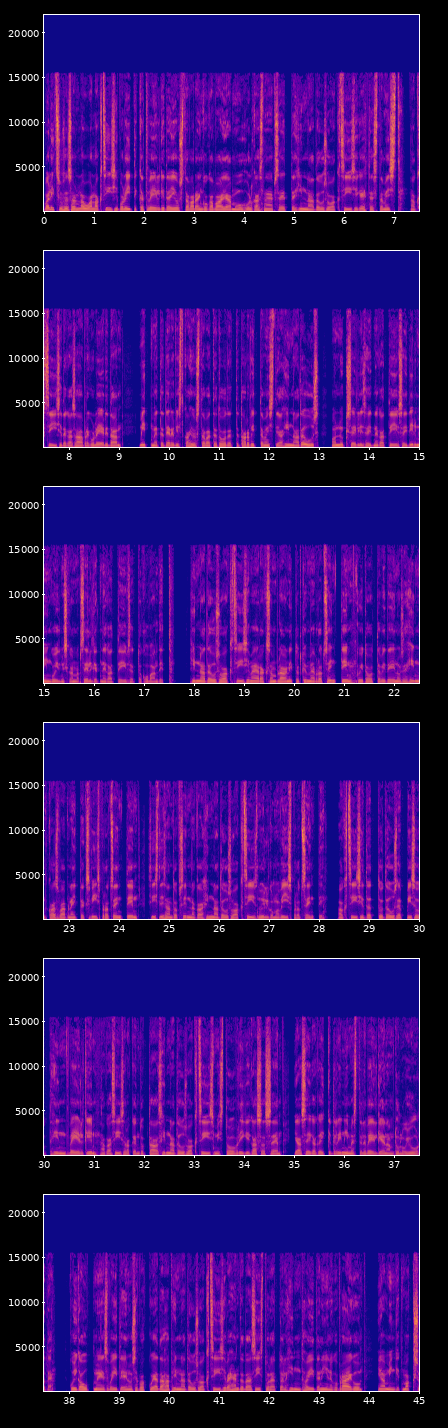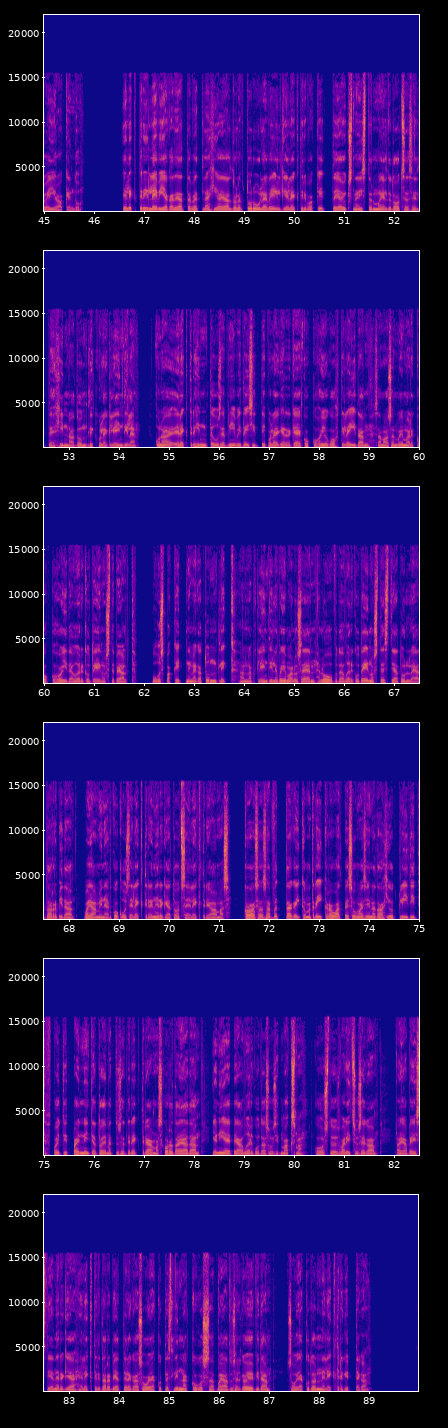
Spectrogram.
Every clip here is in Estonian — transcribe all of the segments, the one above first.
valitsuses on laual aktsiisipoliitikat veelgi täiustav arengukava ja muuhulgas näeb see ette hinnatõusu aktsiisi kehtestamist. aktsiisidega saab reguleerida mitmete tervist kahjustavate toodete tarvitamist ja hinnatõus on üks selliseid negatiivseid ilminguid, mis kannab selgelt negatiivset kuvandit hinnatõusu aktsiisimääraks on plaanitud kümme protsenti, kui toote või teenuse hind kasvab näiteks viis protsenti, siis lisandub sinna ka hinnatõusu aktsiis null koma viis protsenti aktsiisi tõttu tõuseb pisut hind veelgi, aga siis rakendub taas hinnatõusu aktsiis, mis toob riigikassasse ja seega kõikidele inimestele veelgi enam tulu juurde. kui kaupmees või teenusepakkuja tahab hinnatõusu aktsiisi vähendada, siis tuleb tal hind hoida nii nagu praegu ja mingit maksu ei rakendu. Elektrilevi aga teatab, et lähiajal tuleb turule veelgi elektripakette ja üks neist on mõeldud otseselt hinnatundlikule kliendile kuna elektri hind tõuseb nii või teisiti, pole kerge kokkuhoiukohti leida, samas on võimalik kokku hoida võrguteenuste pealt. uus pakett nimega Tundlik annab kliendile võimaluse loobuda võrguteenustest ja tulla ja tarbida vajaminev kogus elektrienergiat otse elektrijaamas kaasa saab võtta kõik oma triikrauad, pesumasinad, ahjud, pliidid, potid, pannid ja toimetused elektrijaamas korda ajada ja nii ei pea võrgutasusid maksma. koostöös valitsusega rajab Eesti Energia elektritarbijatele ka soojakutest linnaku, kus saab vajadusel ka ööbida. soojakud on elektriküttega.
